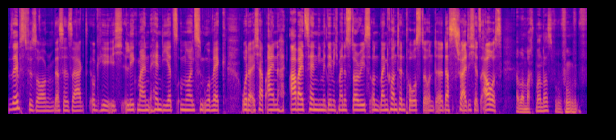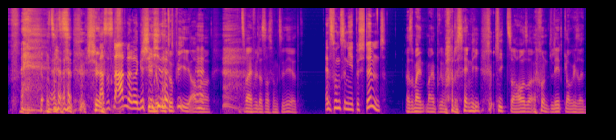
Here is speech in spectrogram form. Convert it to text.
selbst für sorgen, dass er sagt, okay, ich lege mein Handy jetzt um 19 Uhr weg oder ich habe ein Arbeitshandy, mit dem ich meine Stories und meinen Content poste und äh, das schalte ich jetzt aus. Aber macht man das? Also das ist schön, Das ist eine andere schöne Geschichte. Utopie, aber ich zweifle, dass das funktioniert. Es funktioniert bestimmt. Also mein, mein privates Handy liegt zu Hause und lädt, glaube ich, seit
